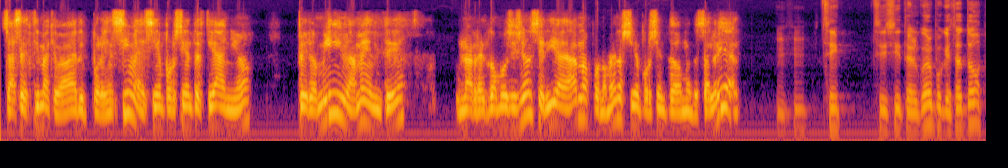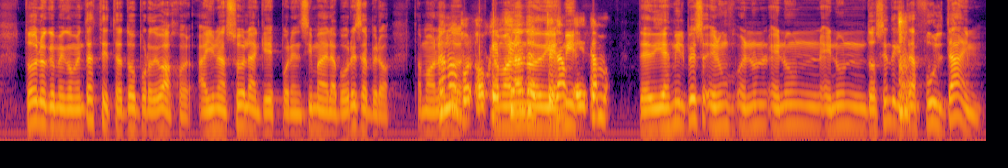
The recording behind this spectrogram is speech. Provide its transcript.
ya se estima que va a haber por encima del 100% este año, pero mínimamente una recomposición sería darnos por lo menos 100% de aumento salarial. Ujú, Sí, sí, sí, tal cual, porque está todo, todo lo que me comentaste está todo por debajo. Hay una sola que es por encima de la pobreza, pero estamos No, hablando, no, por- estamos hablando de 10 objetivamente mil estamos- de 10 mil pesos en un, en, un, en, un, en un docente que está full time.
